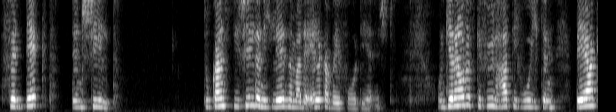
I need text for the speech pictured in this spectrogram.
verdeckt den Schild. Du kannst die Schilder nicht lesen, weil der LKW vor dir ist. Und genau das Gefühl hatte ich, wo ich den Berg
